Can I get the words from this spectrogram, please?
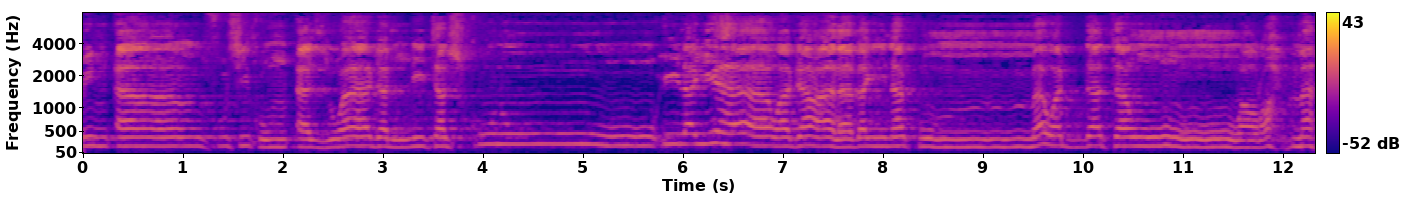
من أنفسكم أزواجا لتسكنوا إليها وجعل بينكم مودة ورحمة.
